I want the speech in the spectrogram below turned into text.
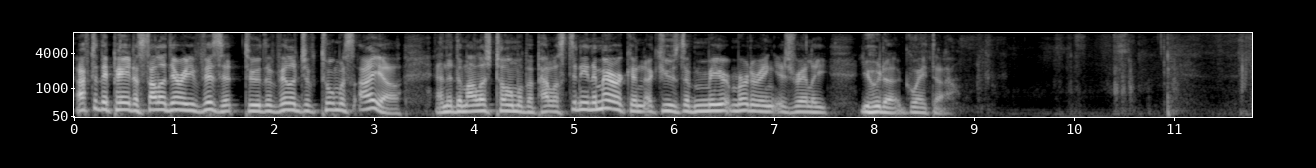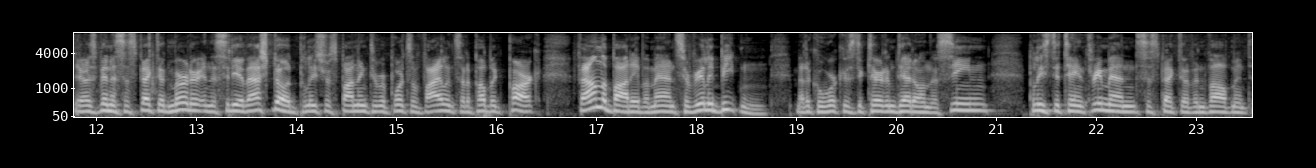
after they paid a solidarity visit to the village of Turmus Aya and the demolished home of a Palestinian American accused of murdering Israeli Yehuda Guetta. There has been a suspected murder in the city of Ashdod. Police responding to reports of violence at a public park found the body of a man severely beaten. Medical workers declared him dead on the scene. Police detained three men suspected of involvement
